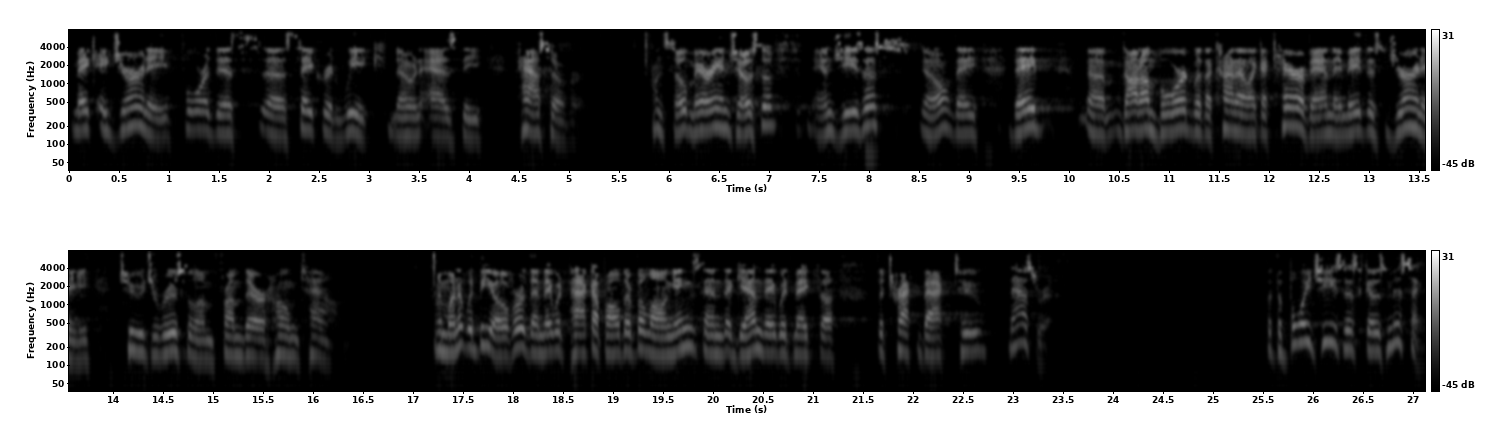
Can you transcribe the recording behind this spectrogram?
make a journey for this uh, sacred week known as the Passover. And so Mary and Joseph and Jesus, you know, they they um, got on board with a kind of like a caravan. They made this journey to Jerusalem from their hometown. And when it would be over, then they would pack up all their belongings, and again, they would make the, the trek back to Nazareth. But the boy Jesus goes missing.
